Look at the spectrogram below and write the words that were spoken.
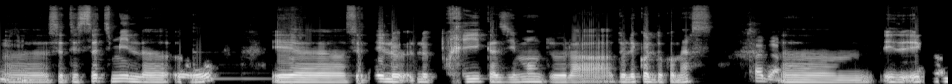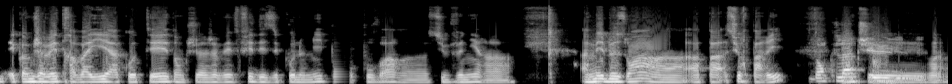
Mhm. Euh, c'était 7000 euros et euh, c'était le, le, prix quasiment de la de l'école de commerce. Très bien. Euh, et, comme j'avais travaillé à côté, donc j'avais fait des économies pour pouvoir euh, subvenir à, à mes besoins à, à, sur Paris. Donc là, tu, voilà,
